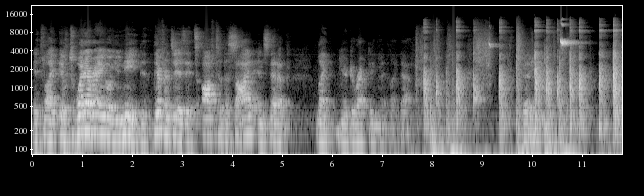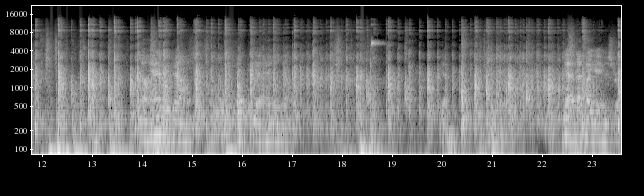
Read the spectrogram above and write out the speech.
It's like it's whatever angle you need. The difference is it's off to the side instead of like you're directing it like that. Now handle it down. Yeah, handle down. Yeah. Yeah, that's how you aim the stroke.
